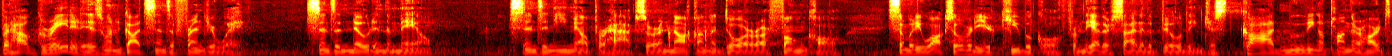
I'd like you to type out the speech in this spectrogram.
But how great it is when God sends a friend your way, sends a note in the mail, sends an email perhaps, or a knock on the door, or a phone call somebody walks over to your cubicle from the other side of the building, just God moving upon their hearts,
